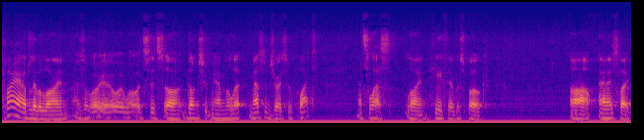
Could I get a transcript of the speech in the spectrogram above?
"Can I ad lib a line?" I said, "Well, yeah, well it's it's uh, don't shoot me, I'm the messenger." I said, "What?" That's the last line Heath ever spoke, uh, and it's like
